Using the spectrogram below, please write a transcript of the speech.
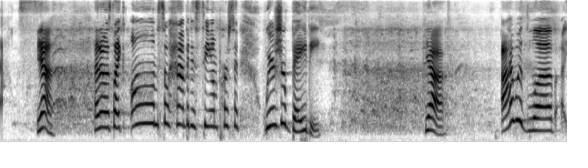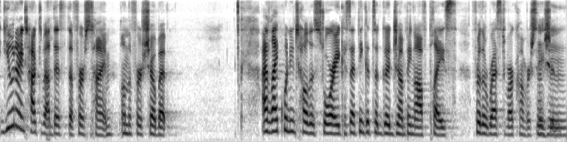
house. Yeah. And I was like, oh, I'm so happy to see you in person. Where's your baby? Yeah. I would love, you and I talked about this the first time on the first show, but I like when you tell the story because I think it's a good jumping off place for the rest of our conversation. Mm-hmm.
